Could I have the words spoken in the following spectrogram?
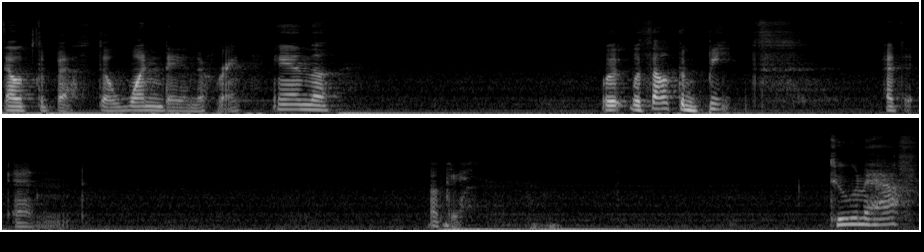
That was the best. The one day in the refrain. And the. Without the beats at the end. Okay. Two and a half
